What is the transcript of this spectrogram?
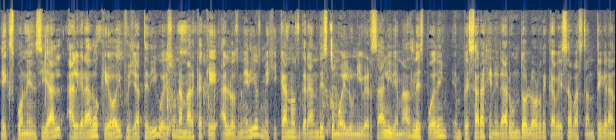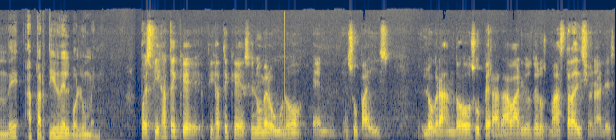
exponencial al grado que hoy, pues ya te digo, es una marca que a los medios mexicanos grandes como el Universal y demás les puede empezar a generar un dolor de cabeza bastante grande a partir del volumen. Pues fíjate que, fíjate que es el número uno en, en su país, logrando superar a varios de los más tradicionales.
